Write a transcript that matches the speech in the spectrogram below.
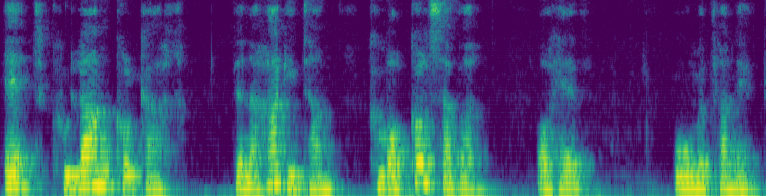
את כולם כל כך, ונהג איתם כמו כל סבא אוהב ומפנק.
